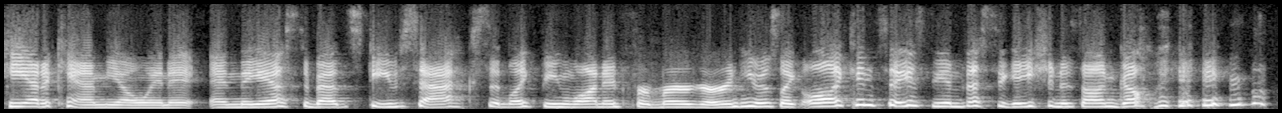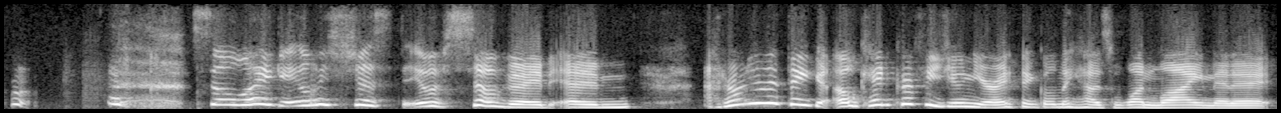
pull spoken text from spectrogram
he had a cameo in it, and they asked about Steve Sax and like being wanted for murder, and he was like, "All I can say is the investigation is ongoing." so like it was just it was so good and I don't even think oh Ken Griffey Jr. I think only has one line in it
